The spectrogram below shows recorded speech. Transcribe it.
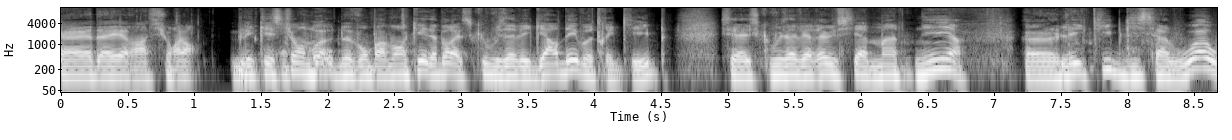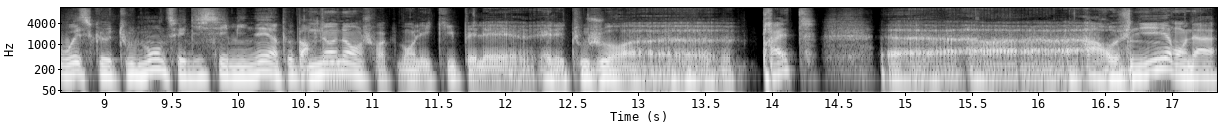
euh, d'aération. Alors les questions on ne, vont pas manquer. D'abord, est-ce que vous avez gardé votre équipe? C'est Est-ce que vous avez réussi à maintenir euh, l'équipe Guy Savoie ou est-ce que tout le monde s'est disséminé un peu partout? Non, non, je crois que bon, l'équipe, elle est, elle est toujours euh, euh, à, à revenir. On a,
